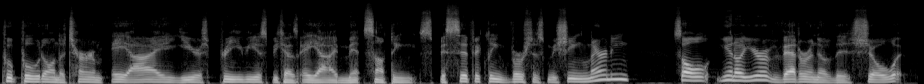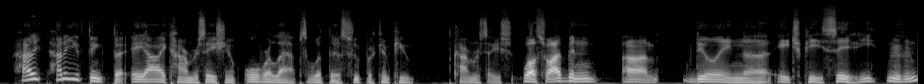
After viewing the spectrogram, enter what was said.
poo pooed on the term AI years previous because AI meant something specifically versus machine learning. So, you know, you're a veteran of this show. What, how, do, how do you think the AI conversation overlaps with the supercompute conversation? Well, so I've been um, doing uh, HPC, mm-hmm.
